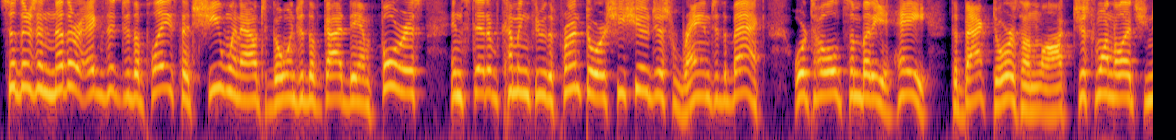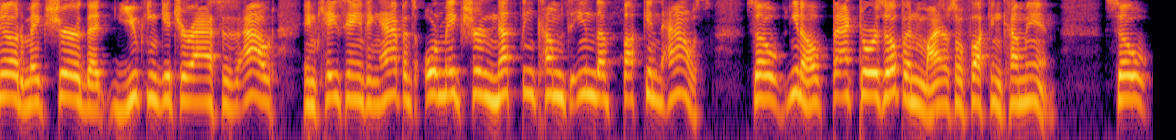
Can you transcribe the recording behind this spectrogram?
So there's another exit to the place that she went out to go into the goddamn forest. Instead of coming through the front door, she should have just ran to the back or told somebody, hey, the back door's unlocked. Just want to let you know to make sure that you can get your asses out in case anything happens or make sure nothing comes in the fucking house. So, you know, back door's open, might as well fucking come in. So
